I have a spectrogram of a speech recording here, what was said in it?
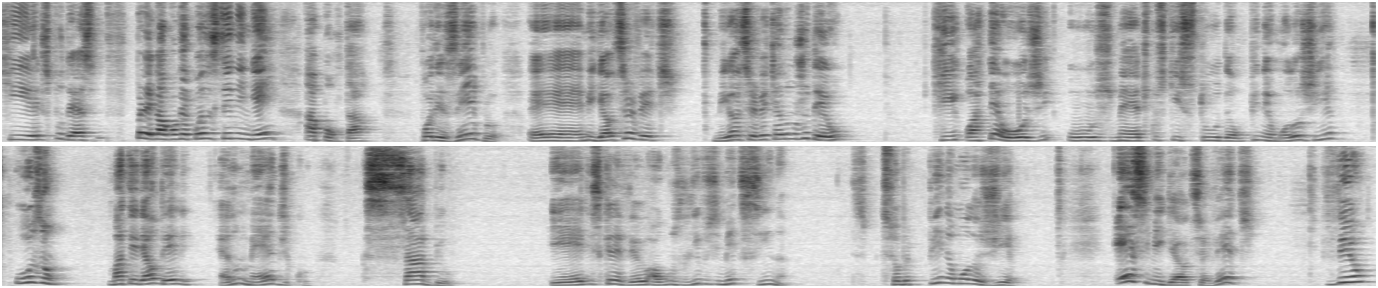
que eles pudessem pregar qualquer coisa sem ninguém apontar. Por exemplo, é Miguel de Cervete. Miguel de Cervete era um judeu que até hoje os médicos que estudam pneumologia usam material dele. Era um médico sábio, e ele escreveu alguns livros de medicina sobre pneumologia. Esse Miguel de Cervete viu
